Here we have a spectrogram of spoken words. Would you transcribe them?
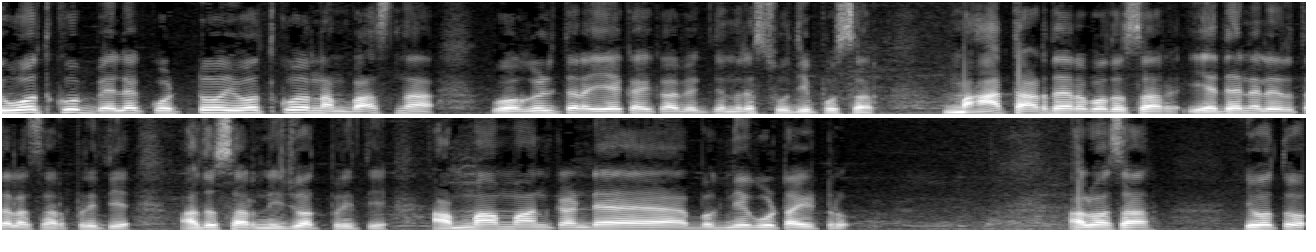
ಇವತ್ತಿಗೂ ಬೆಲೆ ಕೊಟ್ಟು, ಇವತ್ತಿಗೂ ನಮ್ಮ ಬಾಸ್ನ ಹೊಗಳ್ತಿರೋ ಏಕೈಕ ವ್ಯಕ್ತಿ ಅಂದರೆ ಸುದೀಪು ಸರ್. ಮಾತಾಡ್ದೇ ಇರ್ಬೋದು ಸರ್ ಎದೆನಲ್ಲಿ ಇರುತ್ತಲ್ಲ ಸರ್ ಪ್ರೀತಿ? ಅದು ಸರ್ ನಿಜವಾದ ಪ್ರೀತಿ. ಅಮ್ಮ ಅಮ್ಮ ಅಂದ್ಕೊಂಡೆ ಬಗ್ನಿಗೂಟ ಇಟ್ಟರು ಅಲ್ವಾ ಸರ್? ಇವತ್ತು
